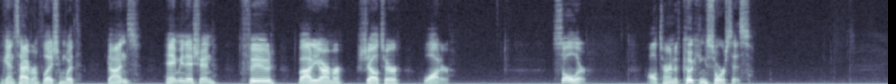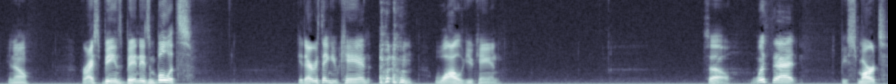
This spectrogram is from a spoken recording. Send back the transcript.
against hyperinflation with guns, ammunition, food, body armor, shelter, water. Solar, alternative cooking sources. You know, rice, beans, band aids, and bullets. Get everything you can while you can. So, with that, be smart,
